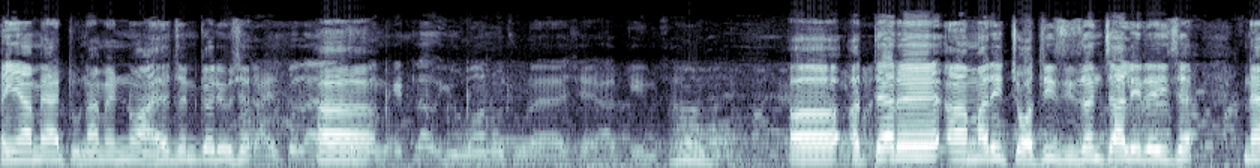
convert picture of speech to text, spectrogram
અહીંયા અમે આ ટુર્નામેન્ટનું આયોજન કર્યું છે. સ્ટાઇલ તો અ, લાગે પણ કેટલા યુવાનો જોડાયા છે આ ગેમ અત્યારે અમારી ચોથી સિઝન ચાલી રહી છે. ને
